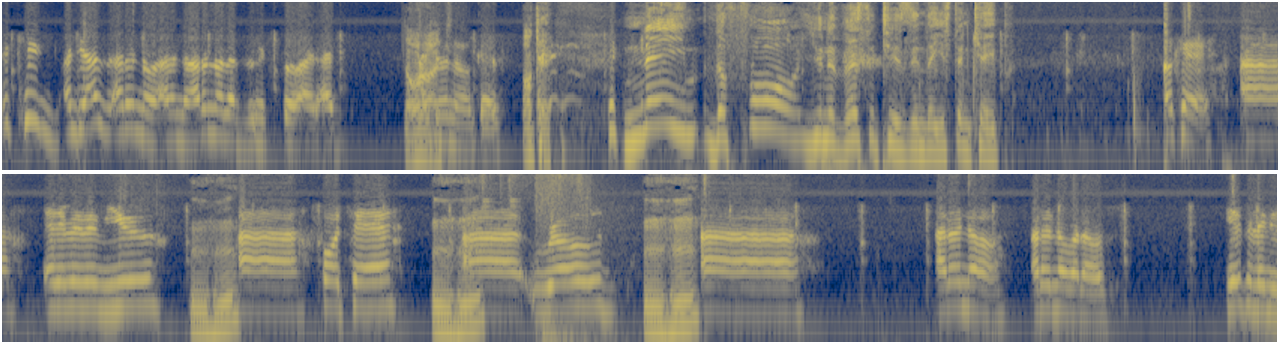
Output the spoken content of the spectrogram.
a king. Andiyazi. I don't know. I don't know. I don't know that so I, I, All I don't know, guys. Okay. Name the four universities in the Eastern Cape. Okay. Uh, NMMU, Mm-hmm. uh, Fort Hare, uh, Rhodes, Mm-hmm. uh, I don't know. I don't know what else. Yes, Lenny.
